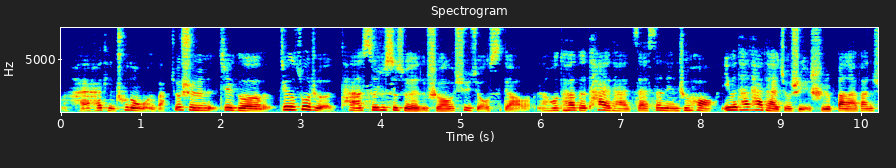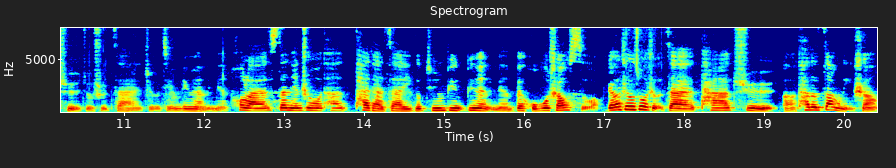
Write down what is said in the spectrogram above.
呢？还还挺触动我的吧。就是这个这个作者他四十四岁的时候酗酒死掉了，然后他的太太在三年之后，因为他太太就是也是搬来搬去，就是在这个精神病院里面。后来三年之后，他太太在一个精神病病院里面被活活烧死了。然后这个作者在他去呃他的葬礼上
